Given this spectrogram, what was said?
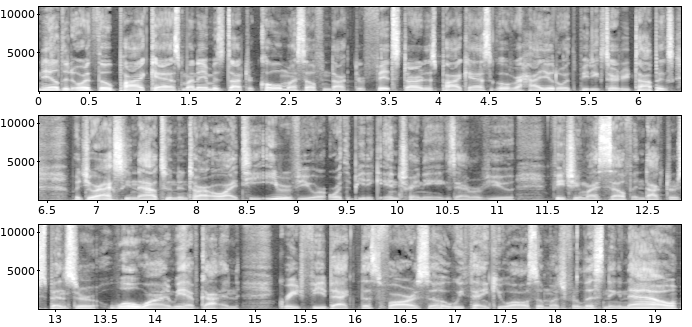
Nailed It Ortho podcast. My name is Dr. Cole. Myself and Dr. Fitz started this podcast to go over high yield orthopedic surgery topics, but you are actually now tuned into our OITE review or orthopedic in training exam review featuring myself and Dr. Spencer Woolwine. We have gotten great feedback thus far, so we thank you all so much for listening. Now,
